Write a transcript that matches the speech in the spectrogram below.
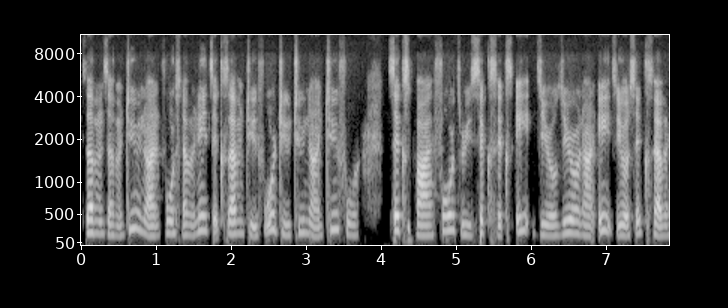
seven seven two nine four seven eight six seven two four two two nine two four six five four three six six eight zero zero nine eight zero six seven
